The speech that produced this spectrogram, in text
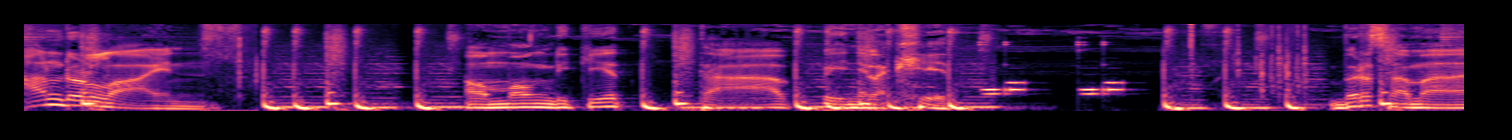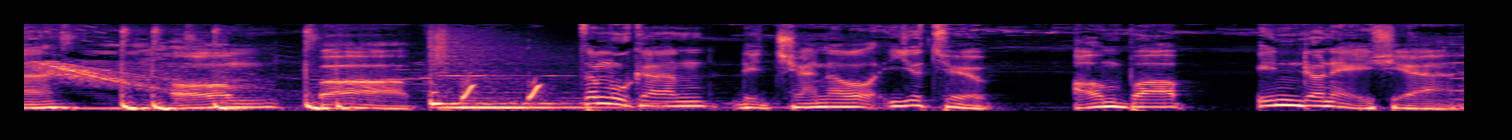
underline. Omong dikit tapi nyelekit. Bersama Om Bob. Temukan di channel YouTube Om Bob Indonesia.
